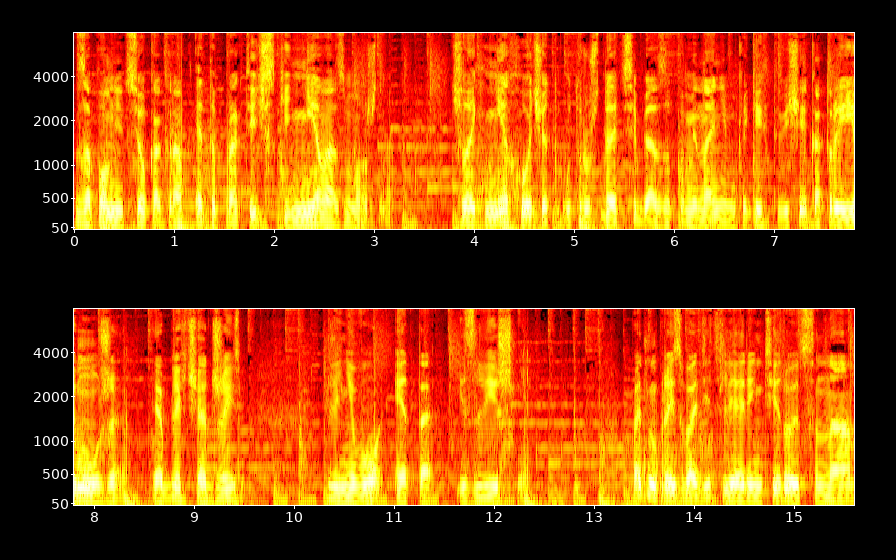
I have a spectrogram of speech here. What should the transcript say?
Запомнить все как раб – это практически невозможно. Человек не хочет утруждать себя запоминанием каких-то вещей, которые ему уже и облегчат жизнь. Для него это излишне. Поэтому производители ориентируются на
